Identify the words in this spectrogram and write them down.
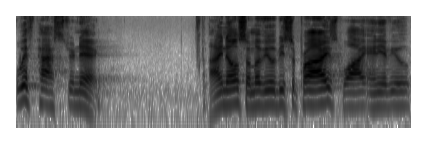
with Pastor Nick. I know some of you would be surprised why any of you,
